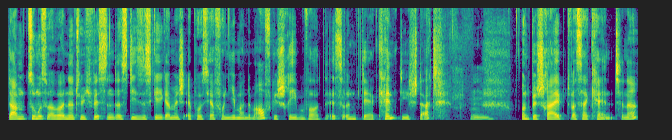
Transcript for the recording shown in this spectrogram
Dazu muss man aber natürlich wissen, dass dieses Gilgamesch-Epos ja von jemandem aufgeschrieben worden ist und der kennt die Stadt. Mhm und beschreibt, was er kennt. Ne?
